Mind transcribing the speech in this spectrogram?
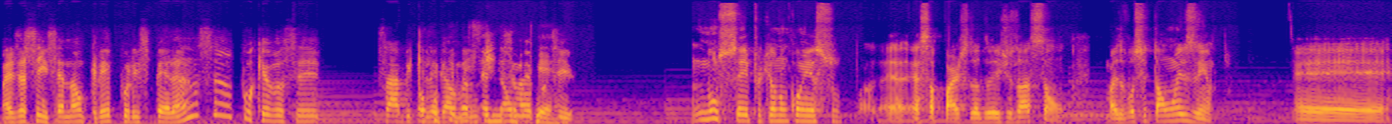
Mas assim, você não crê por esperança ou porque você sabe que legalmente você não isso não é quer? possível? Não sei porque eu não conheço é, essa parte da legislação, mas eu vou citar um exemplo. é...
